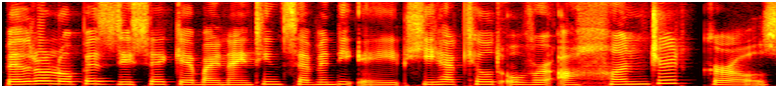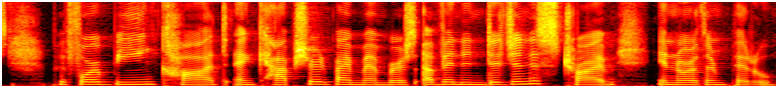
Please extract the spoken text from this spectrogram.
Pedro López dice que by 1978, he had killed over a hundred girls before being caught and captured by members of an indigenous tribe in northern Peru.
